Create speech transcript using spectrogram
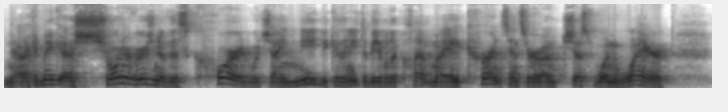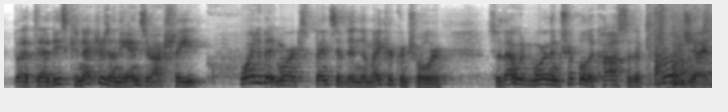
Now I could make a shorter version of this cord, which I need because I need to be able to clamp my current sensor on just one wire. But uh, these connectors on the ends are actually quite a bit more expensive than the microcontroller. So that would more than triple the cost of the project.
